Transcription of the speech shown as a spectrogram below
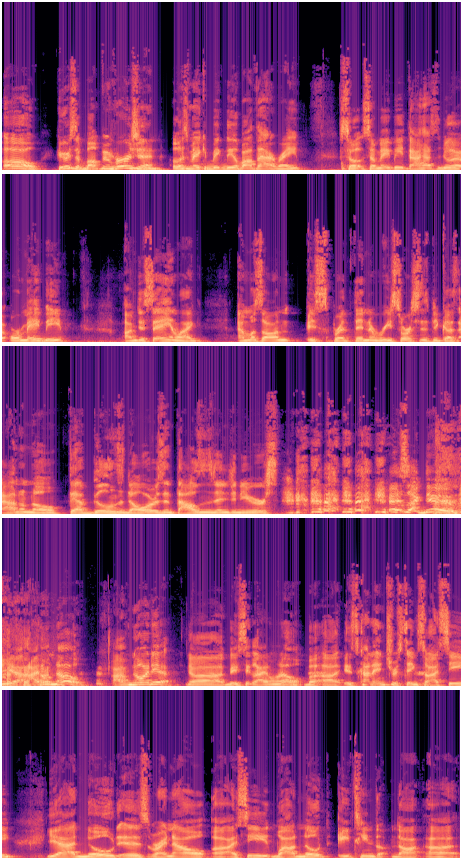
oh, here's a bumping version. Let's make a big deal about that, right? So, so maybe that has to do it. Or maybe I'm just saying like, Amazon is spread thin in resources because I don't know, they have billions of dollars and thousands of engineers. it's like, dude, yeah, I don't know. I have no idea. Uh, basically, I don't know, but uh, it's kind of interesting. So I see, yeah, Node is right now. Uh, I see, wow, Node 18 dot, uh,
